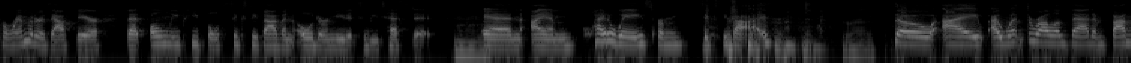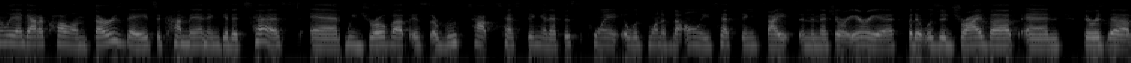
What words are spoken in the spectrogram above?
parameters out there that only people 65 and older needed to be tested. Mm. And I am quite a ways from 65. right so I I went through all of that and finally I got a call on Thursday to come in and get a test. And we drove up it's a rooftop testing. And at this point it was one of the only testing sites in the metro area but it was a drive up and there was a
